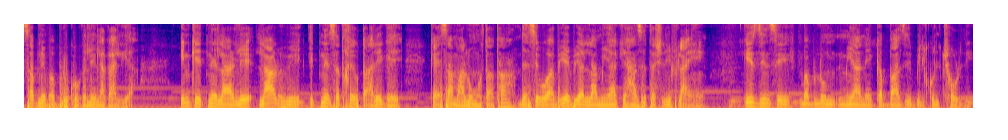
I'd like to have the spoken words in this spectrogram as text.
سب نے ببلو کو گلے لگا لیا۔ ان کے اتنے لاڑلے، لاڑ ہوئے، اتنے صدقے اتارے گئے کہ ایسا معلوم ہوتا تھا جیسے وہ ابھی ابھی اللہ میاں کے ہاں سے تشریف لائے ہیں۔ اس دن سے ببلو میاں نے کب بازی بالکل چھوڑ دی۔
